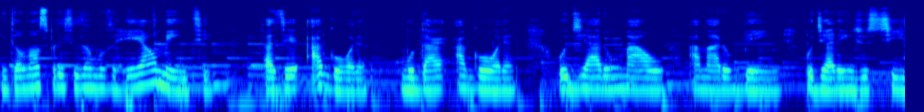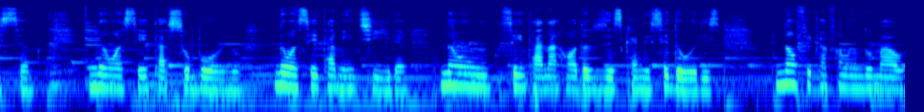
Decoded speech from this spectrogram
Então nós precisamos realmente fazer agora, mudar agora, odiar o mal, amar o bem, odiar a injustiça, não aceitar suborno, não aceitar mentira, não sentar na roda dos escarnecedores, não ficar falando mal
